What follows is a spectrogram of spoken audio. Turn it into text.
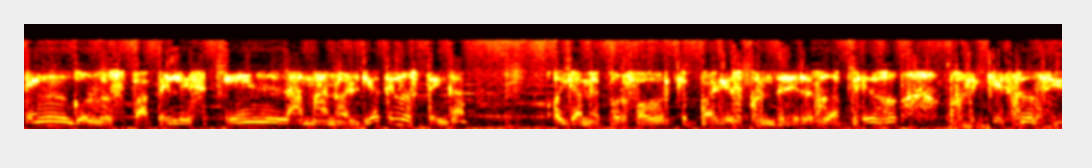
tengo los papeles en la mano. El día que los tenga, óigame por favor que pague esconderes a peso porque eso sí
